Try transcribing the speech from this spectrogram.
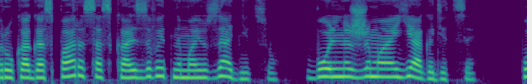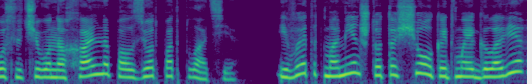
Рука Гаспара соскальзывает на мою задницу, больно сжимая ягодицы, после чего нахально ползет под платье. И в этот момент что-то щелкает в моей голове,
